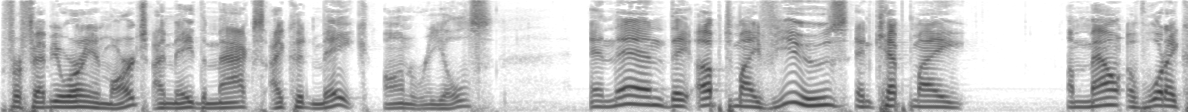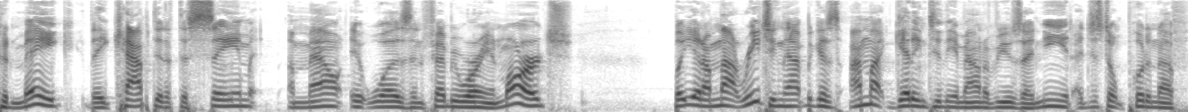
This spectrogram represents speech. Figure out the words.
for February and March, I made the max I could make on Reels. And then they upped my views and kept my amount of what I could make. They capped it at the same amount it was in February and March but yet I'm not reaching that because I'm not getting to the amount of views I need. I just don't put enough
